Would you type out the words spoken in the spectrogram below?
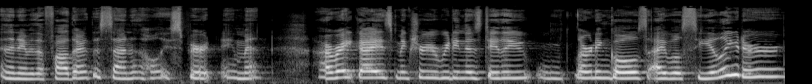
In the name of the Father, the Son, and the Holy Spirit. Amen. All right, guys, make sure you're reading those daily learning goals. I will see you later.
